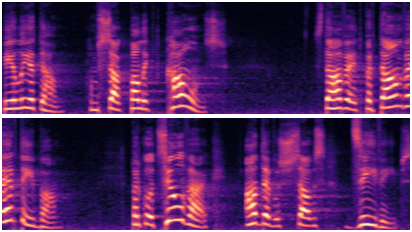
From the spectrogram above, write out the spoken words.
pie lietām, ka mums sāk palikt kauns stāvēt par tām vērtībām, par ko cilvēki devuši savas dzīvības.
